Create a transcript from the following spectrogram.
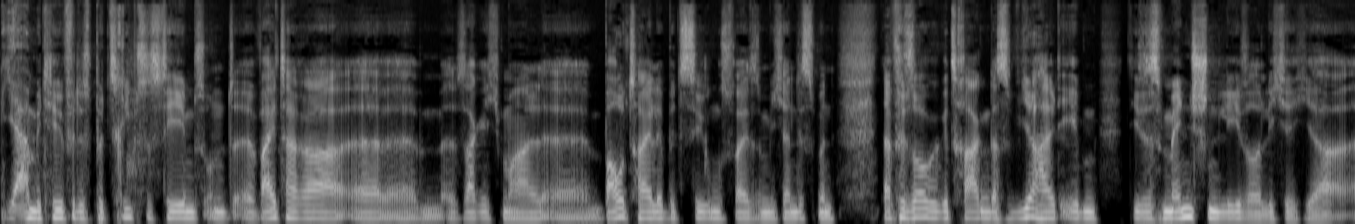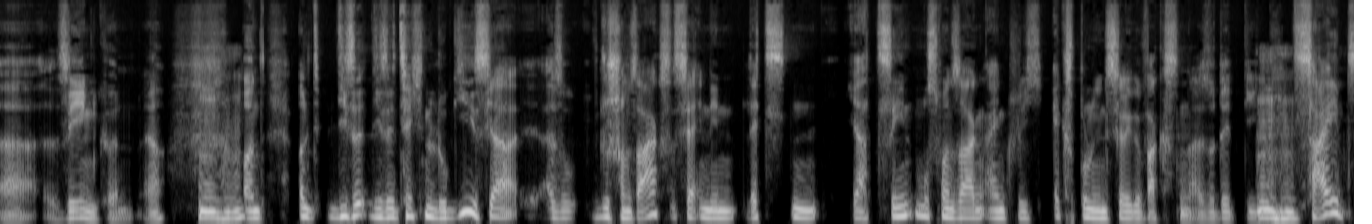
ja mit Hilfe des Betriebssystems und äh, weiterer, äh, sage ich mal, äh, Bauteile beziehungsweise Mechanismen dafür Sorge getragen, dass wir halt eben dieses Menschenleserliche hier äh, sehen können. Ja? Mhm. Und und diese diese Technologie ist ja, also wie du schon sagst, ist ja in den letzten Jahrzehnten muss man sagen eigentlich exponentiell gewachsen. Also die, die mhm. Zeit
